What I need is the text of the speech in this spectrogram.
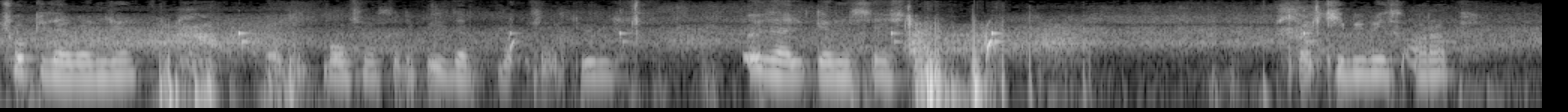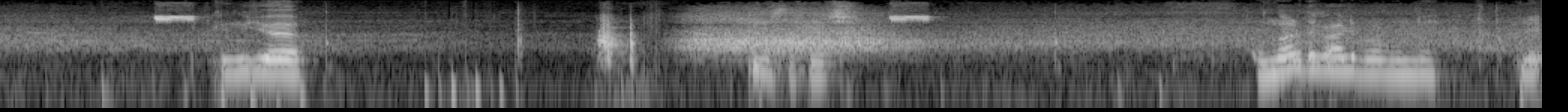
Çok güzel bence. Bol şans dedik. Biz de bol şans diyoruz. Özelliklerini seçtim. Rakibimiz Arap. Gücü. 1-0. Onlar da galiba bunda hani,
